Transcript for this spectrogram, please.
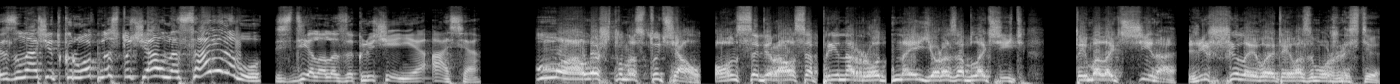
Значит, крот настучал на Савинову? Сделала заключение Ася. Мало что настучал. Он собирался принародно ее разоблачить, ты молодчина! Лишила его этой возможности!»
